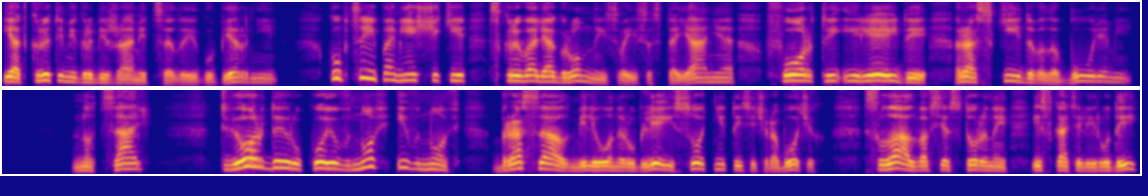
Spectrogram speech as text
и открытыми грабежами целые губернии. Купцы и помещики скрывали огромные свои состояния, форты и рейды раскидывало бурями. Но царь твердой рукою вновь и вновь бросал миллионы рублей и сотни тысяч рабочих, слал во все стороны искателей руды,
